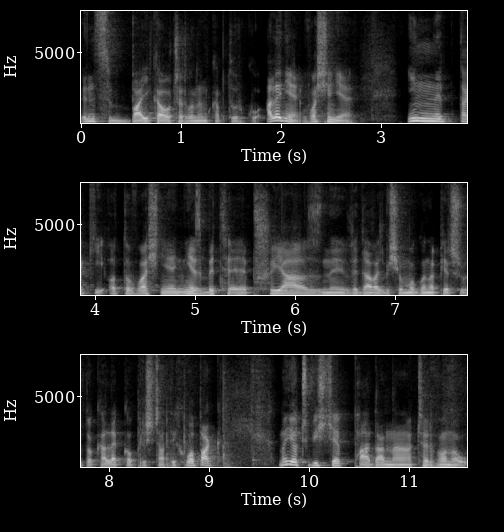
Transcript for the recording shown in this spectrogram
więc bajka o czerwonym kapturku. Ale nie, właśnie nie. Inny taki oto właśnie niezbyt e, przyjazny, wydawać by się mogło na pierwszy rzut oka lekko pryszczaty chłopak. No i oczywiście pada na czerwoną.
